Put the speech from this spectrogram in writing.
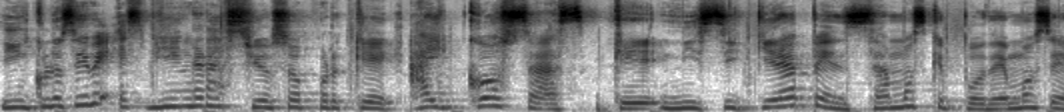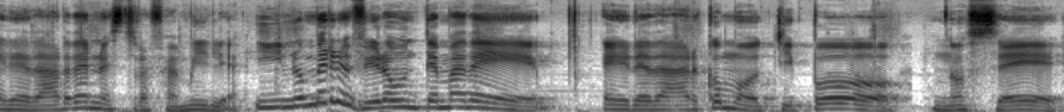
Inclusive es bien gracioso porque hay cosas que ni siquiera pensamos que podemos heredar de nuestra familia. Y no me refiero a un tema de heredar como tipo, no sé,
